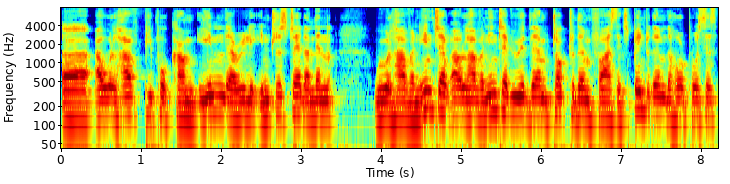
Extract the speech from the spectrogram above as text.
uh, I will have people come in, they're really interested, and then we will have an interview. I will have an interview with them, talk to them first, explain to them the whole process,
